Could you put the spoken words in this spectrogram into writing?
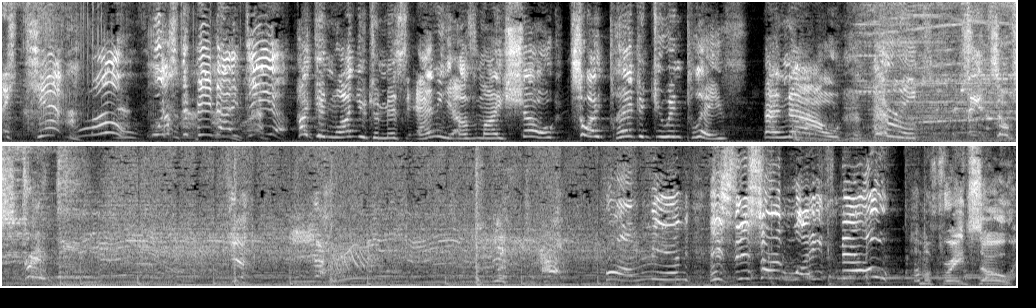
I can't move. What's the big idea? I didn't want you to miss any of my show, so I planted you in place. And now, Harold's feats of strength. I'm afraid so.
